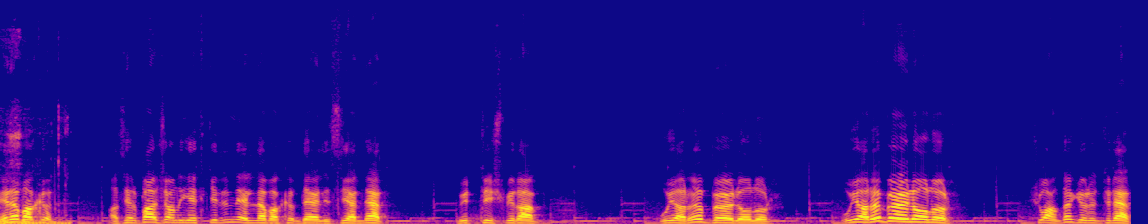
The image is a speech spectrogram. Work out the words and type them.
Ele bakın. Azerbaycanlı yetkilinin eline bakın değerli izleyenler. Müthiş bir an. Uyarı böyle olur. Uyarı böyle olur. Şu anda görüntüler.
